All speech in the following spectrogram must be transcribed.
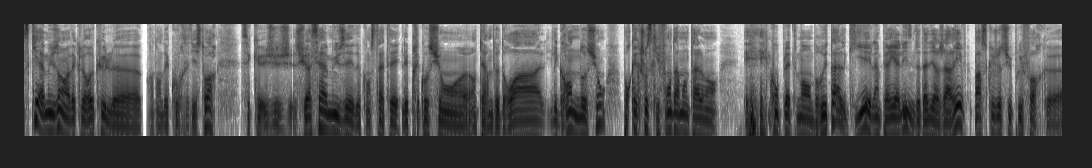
ce qui est amusant avec le recul, euh, quand on découvre cette histoire, c'est que je, je suis assez amusé de constater les précautions euh, en termes de droit, les grandes notions pour quelque chose qui fondamentalement est complètement brutal, qui est l'impérialisme. C'est-à-dire, j'arrive parce que je suis plus fort que euh,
